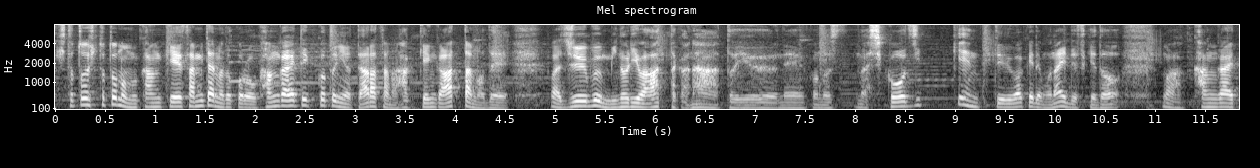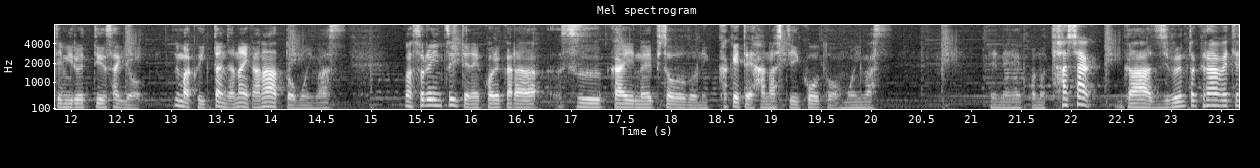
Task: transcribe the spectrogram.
人と人との無関係さみたいなところを考えていくことによって新たな発見があったので、まあ、十分実りはあったかなというね、この、まあ、思考実験っていうわけでもないですけど、まあ、考えてみるっていう作業、うまくいったんじゃないかなと思います。まあ、それについてね、これから数回のエピソードにかけて話していこうと思います。でね、この他者が自分と比べて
